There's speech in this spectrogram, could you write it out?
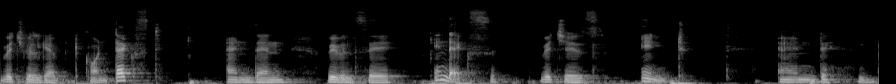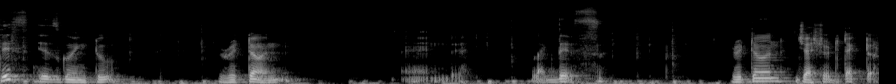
which will get context and then we will say index which is int. And this is going to return and like this return gesture detector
